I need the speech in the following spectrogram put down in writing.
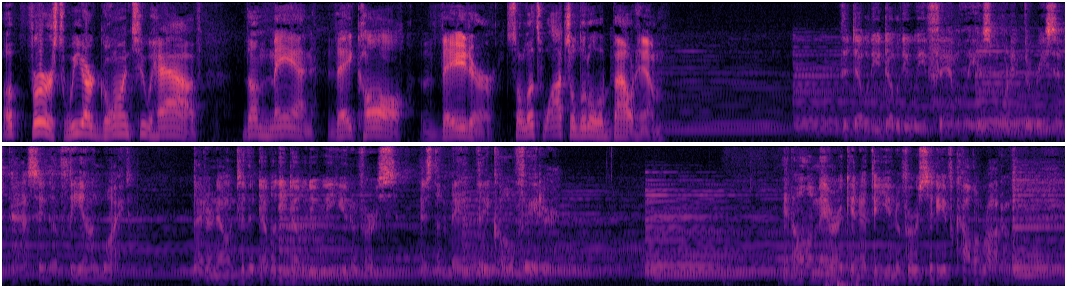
Up first, we are going to have the man they call Vader. So, let's watch a little about him. The WWE family is mourning the recent passing of Leon White, better known to the WWE Universe as the man they call Vader. An All American at the University of Colorado,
